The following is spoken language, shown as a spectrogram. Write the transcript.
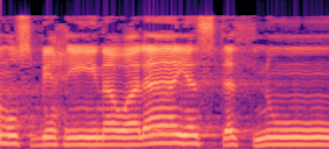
مصبحين ولا يستثنون.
